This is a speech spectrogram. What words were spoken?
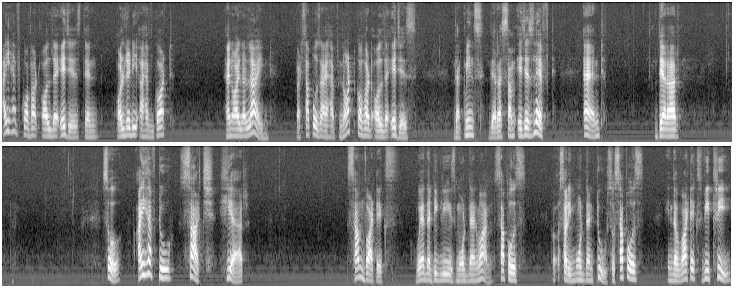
I have covered all the edges then already I have got an Euler line, but suppose I have not covered all the edges that means there are some edges left and there are so I have to search here some vertex where the degree is more than 1 suppose uh, sorry more than 2. So, suppose in the vertex V 3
